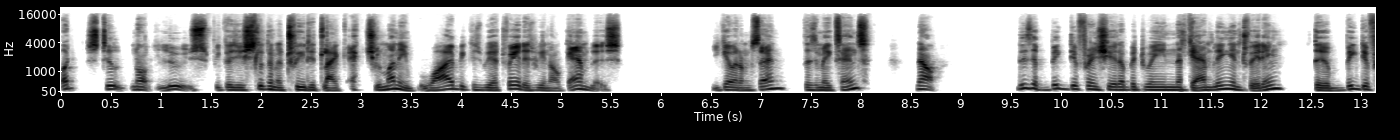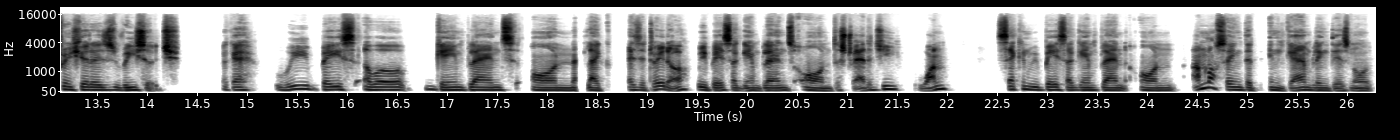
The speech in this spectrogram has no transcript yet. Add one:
but still not lose because you're still going to treat it like actual money. Why? Because we are traders, we're not gamblers. You get what I'm saying? Does it make sense? Now, there's a big differentiator between gambling and trading. The big differentiator is research. Okay. We base our game plans on, like, as a trader, we base our game plans on the strategy, one. Second, we base our game plan on, I'm not saying that in gambling there's no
